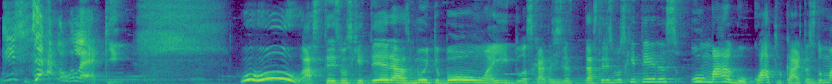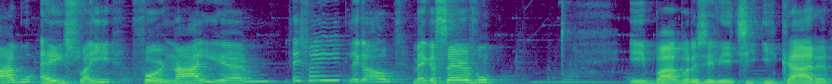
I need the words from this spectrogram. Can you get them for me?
de gelo, moleque As Três Mosqueteiras, muito bom. Aí, duas cartas das Três Mosqueteiras. O Mago, quatro cartas do Mago. É isso aí. Fornalha. É isso aí, legal. Mega Servo. E Bárbaros Elite. E, cara...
